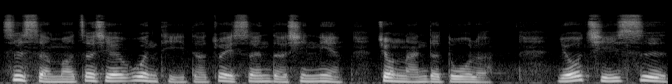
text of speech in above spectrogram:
是什么这些问题的最深的信念，就难得多了。尤其是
